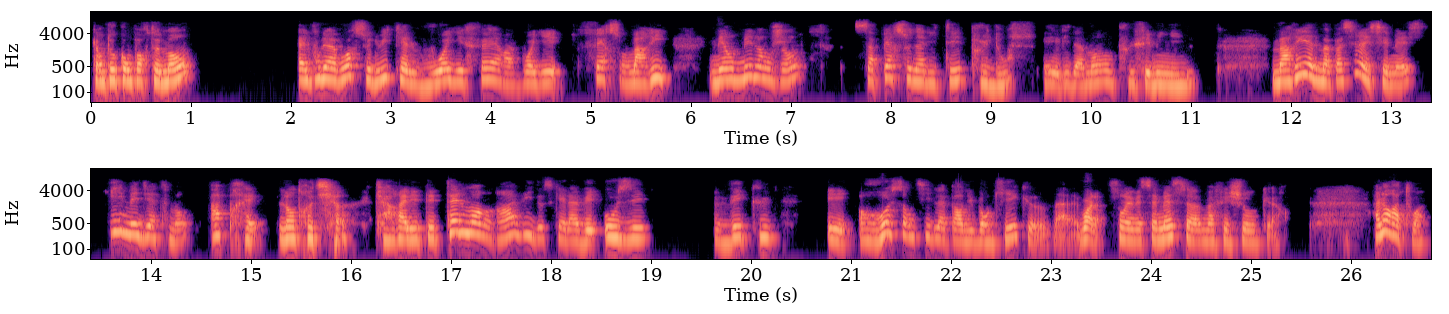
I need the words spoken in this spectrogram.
Quant au comportement, elle voulait avoir celui qu'elle voyait faire, voyait faire son mari, mais en mélangeant sa personnalité plus douce et évidemment plus féminine. Marie, elle m'a passé un SMS immédiatement après l'entretien, car elle était tellement ravie de ce qu'elle avait osé, vécu et ressenti de la part du banquier que bah, voilà, son SMS euh, m'a fait chaud au cœur. Alors à toi,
